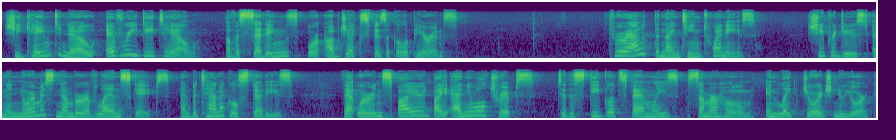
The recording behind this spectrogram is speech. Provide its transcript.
she came to know every detail of a setting's or object's physical appearance. Throughout the 1920s, she produced an enormous number of landscapes and botanical studies that were inspired by annual trips to the Stieglitz family's summer home in Lake George, New York,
